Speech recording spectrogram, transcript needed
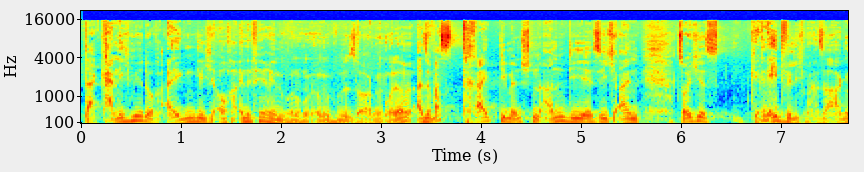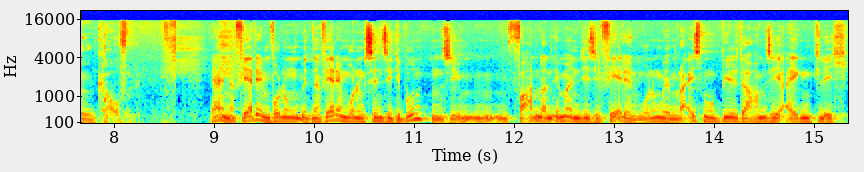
Da kann ich mir doch eigentlich auch eine Ferienwohnung irgendwo besorgen, oder? Also was treibt die Menschen an, die sich ein solches Gerät, will ich mal sagen, kaufen? Ja, in einer Ferienwohnung, mit einer Ferienwohnung sind Sie gebunden. Sie fahren dann immer in diese Ferienwohnung. Mit dem Reismobil, da haben Sie eigentlich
